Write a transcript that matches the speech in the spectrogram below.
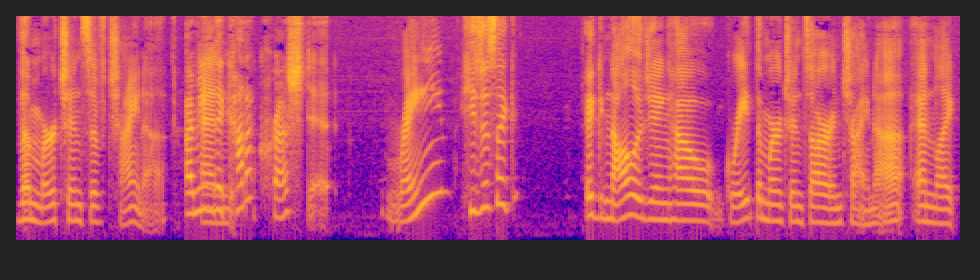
the merchants of China. I mean, they kind of crushed it. right? He's just like acknowledging how great the merchants are in China and like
